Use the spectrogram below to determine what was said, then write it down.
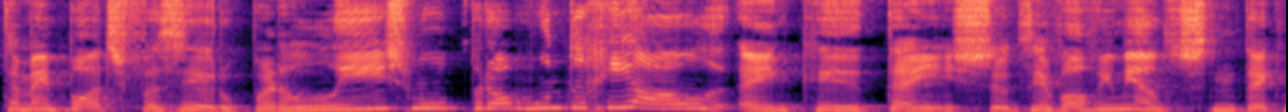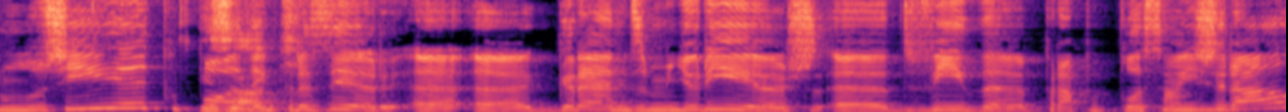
também podes fazer o paralelismo para o mundo real, em que tens desenvolvimentos de tecnologia que podem Exato. trazer uh, uh, grandes melhorias uh, de vida para a população em geral,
